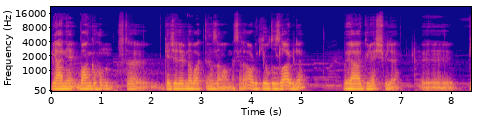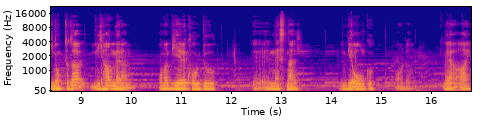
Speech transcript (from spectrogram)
yani Van Gogh'un işte gecelerine baktığın zaman mesela oradaki yıldızlar bile veya güneş bile e, bir noktada ilham veren, ona bir yere koyduğu e, nesnel bir olgu orada veya ay.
